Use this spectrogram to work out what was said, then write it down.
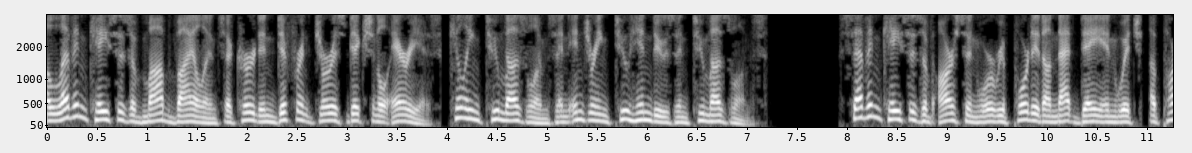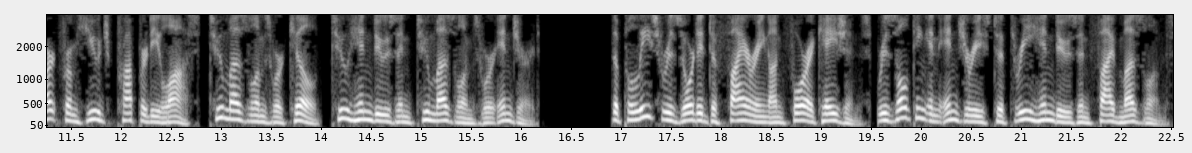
Eleven cases of mob violence occurred in different jurisdictional areas, killing two Muslims and injuring two Hindus and two Muslims. Seven cases of arson were reported on that day in which, apart from huge property loss, two Muslims were killed, two Hindus and two Muslims were injured. The police resorted to firing on four occasions, resulting in injuries to three Hindus and five Muslims.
